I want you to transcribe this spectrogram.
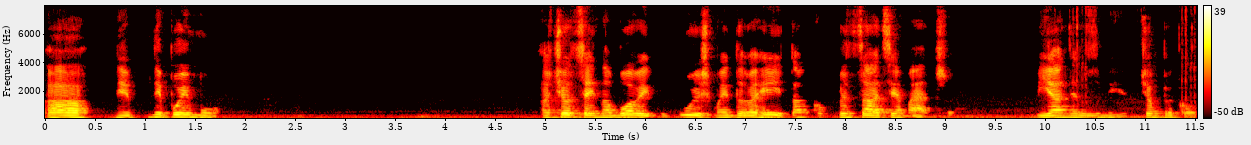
А, не, не пойму. А що цей набор і купуєш мій дорогий, там компенсація менша. Я не розумію, в чому прикол.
